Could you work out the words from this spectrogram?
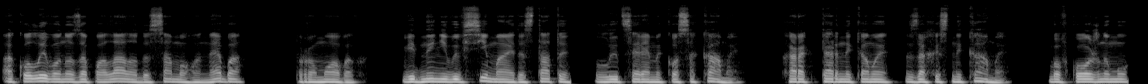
А коли воно запалало до самого неба, промовив Віднині ви всі маєте стати лицарями косаками, характерниками захисниками, бо в кожному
